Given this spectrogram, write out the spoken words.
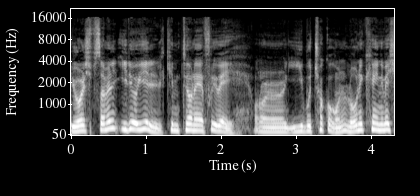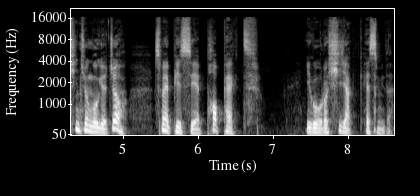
(6월 13일) 일요일 김태훈의 Freeway 오늘 2부 첫 곡은 로니 케이님의 신청곡이었죠 스매피스의 Perfect 이 곡으로 시작했습니다.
